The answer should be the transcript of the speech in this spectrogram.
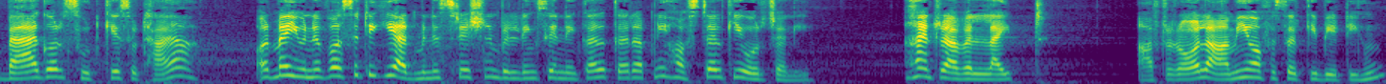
बैग और सूटकेस उठाया। और मैं यूनिवर्सिटी की एडमिनिस्ट्रेशन बिल्डिंग से निकल कर अपनी हॉस्टल की ओर चली। I travel light. After all army officer की बेटी हूँ।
